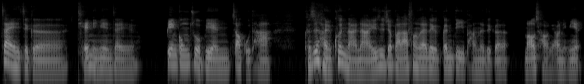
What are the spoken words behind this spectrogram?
在这个田里面，在边工作边照顾他，可是很困难呐。于是就把他放在这个耕地旁的这个茅草寮里面。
